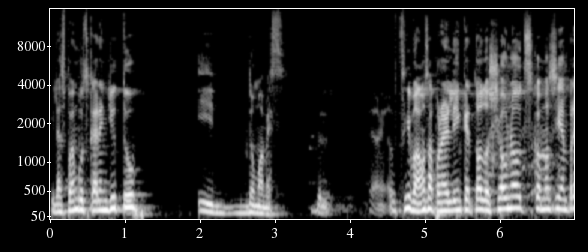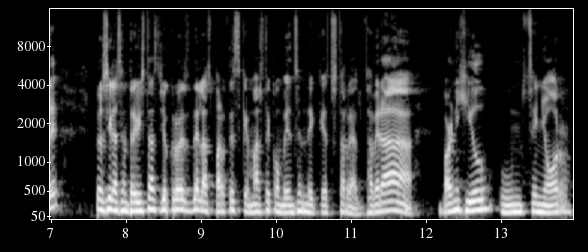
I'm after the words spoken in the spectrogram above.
Y las pueden buscar en YouTube. Y no mames. Sí, vamos a poner el link en todos los show notes, como siempre. Pero sí, las entrevistas yo creo es de las partes que más te convencen de que esto está real. Saber a Barney Hill, un señor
